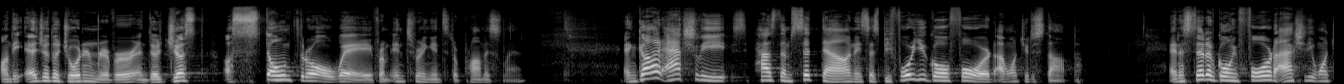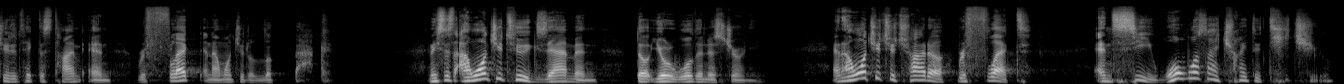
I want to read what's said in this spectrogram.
on the edge of the Jordan River, and they're just a stone throw away from entering into the promised land. And God actually has them sit down and He says, Before you go forward, I want you to stop. And instead of going forward, I actually want you to take this time and reflect, and I want you to look back. And He says, I want you to examine the, your wilderness journey. And I want you to try to reflect and see what was I trying to teach you?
